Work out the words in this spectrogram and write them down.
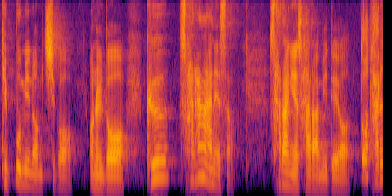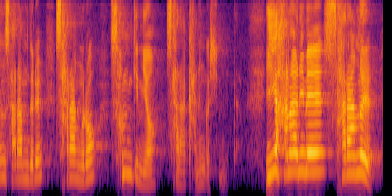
기쁨이 넘치고 오늘도 그 사랑 안에서 사랑의 사람이 되어 또 다른 사람들을 사랑으로 섬기며 살아가는 것입니다. 이 하나님의 사랑을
